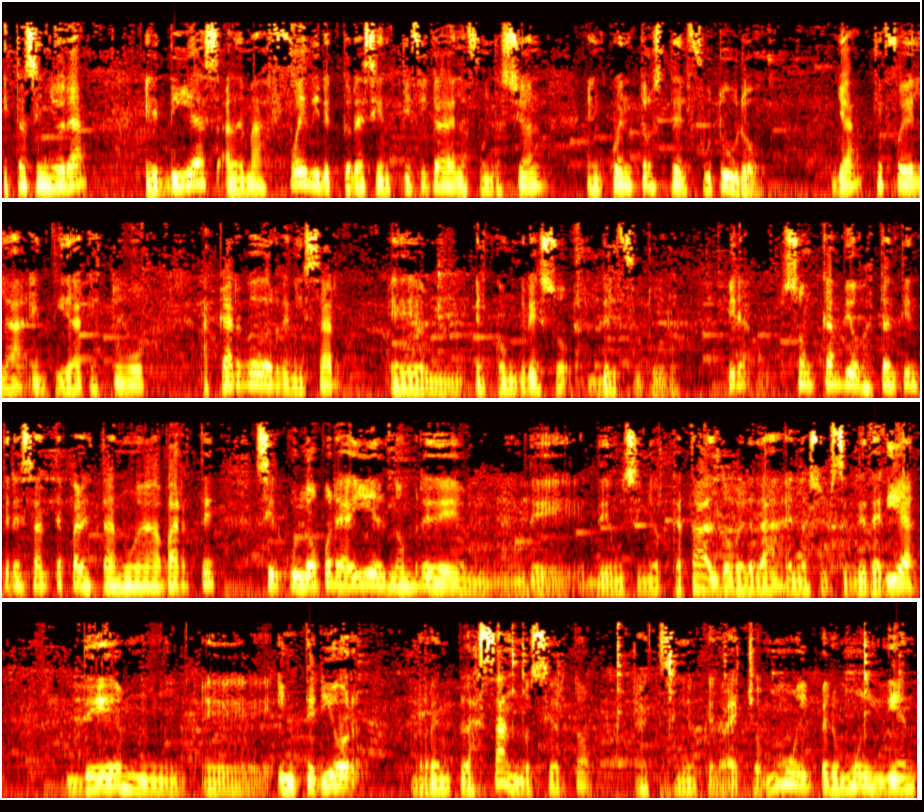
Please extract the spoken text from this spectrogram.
Esta señora eh, Díaz además fue directora científica de la Fundación Encuentros del Futuro, ya que fue la entidad que estuvo a cargo de organizar el Congreso del Futuro. Mira, son cambios bastante interesantes para esta nueva parte. Circuló por ahí el nombre de, un señor Cataldo, ¿verdad?, en la subsecretaría de mm, eh, Interior, reemplazando, ¿cierto?, a este señor que lo ha hecho muy, pero muy bien,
